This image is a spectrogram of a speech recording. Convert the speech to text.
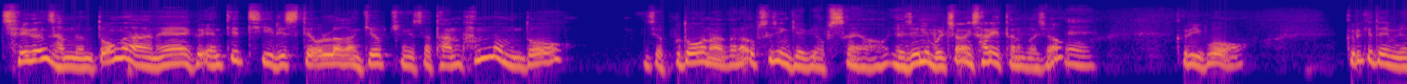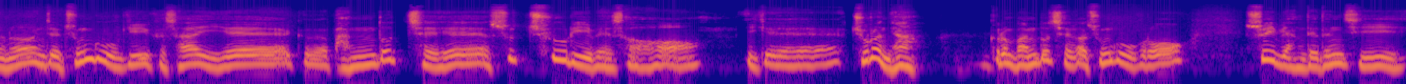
최근 3년 동안에 그 entity list에 올라간 기업 중에서 단 한 놈도 이제 부도나거나 없어진 기업이 없어요. 여전히 멀쩡하게 살아있다는 거죠. 네. 그리고 그렇게 되면은 이제 중국이 그 사이에 그 반도체의 수출입에서 이게 줄었냐? 그런 반도체가 중국으로 수입이 안 되든지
